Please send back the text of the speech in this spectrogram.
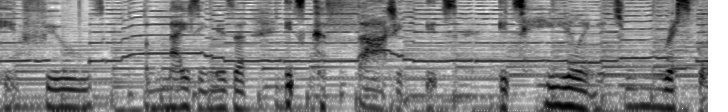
it feels amazing. There's a, it's cathartic. It's, it's healing. It's restful.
